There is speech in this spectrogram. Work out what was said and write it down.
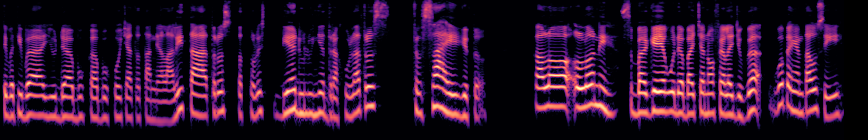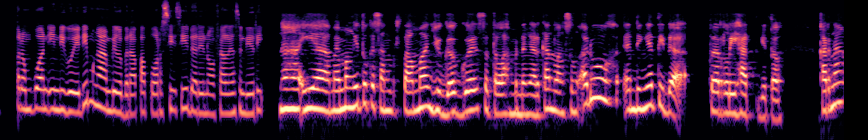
Tiba-tiba Yuda buka buku catatannya Lalita, terus tertulis dia dulunya Dracula, terus selesai gitu. Kalau lo nih sebagai yang udah baca novelnya juga, gue pengen tahu sih perempuan indigo ini mengambil berapa porsi sih dari novelnya sendiri? Nah iya, memang itu kesan pertama juga gue setelah mendengarkan langsung, aduh endingnya tidak terlihat gitu. Karena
